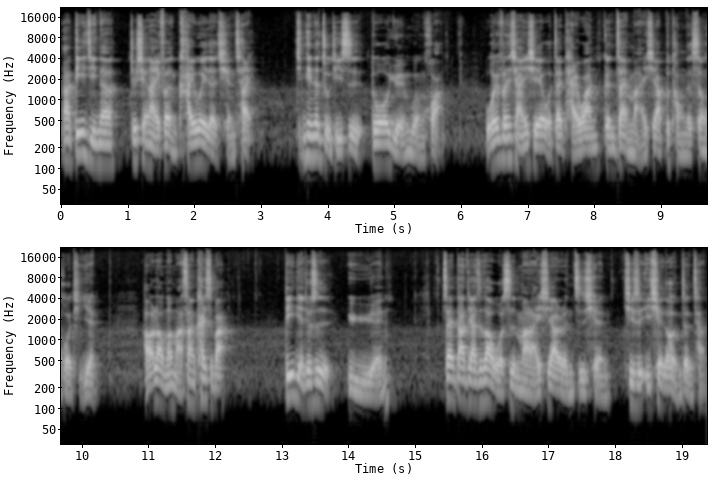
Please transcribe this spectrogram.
那第一集呢，就先来一份开胃的前菜。今天的主题是多元文化，我会分享一些我在台湾跟在马来西亚不同的生活体验。好，那我们马上开始吧。第一点就是语言，在大家知道我是马来西亚人之前，其实一切都很正常。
